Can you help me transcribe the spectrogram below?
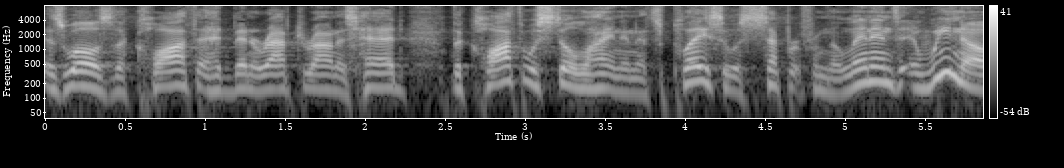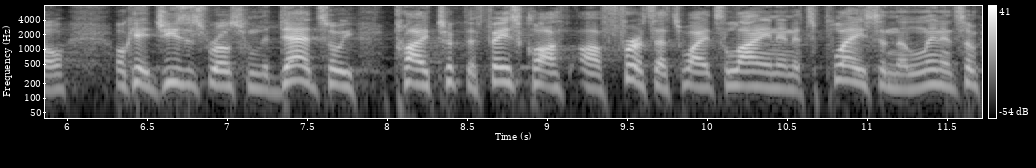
as well as the cloth that had been wrapped around his head. The cloth was still lying in its place, it was separate from the linens. And we know, okay, Jesus rose from the dead, so he probably took the face cloth off first. That's why it's lying in its place and the linen. So,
